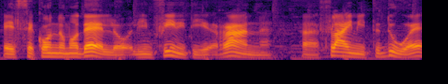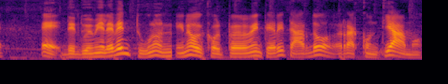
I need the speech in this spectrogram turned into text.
e il secondo modello, l'Infinity Run eh, Flyknit 2, è del 2021 e noi colpevolmente in ritardo raccontiamo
